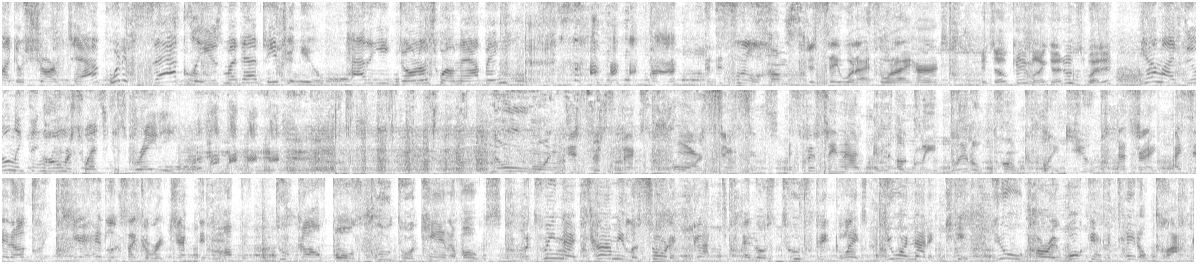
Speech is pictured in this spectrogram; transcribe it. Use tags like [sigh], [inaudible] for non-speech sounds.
Like a sharp Tack, what exactly is my dad teaching you? How to eat donuts while napping? [laughs] Did this little hump just say what I thought I heard? It's okay, Mike. I don't sweat it. Yeah, Mike, the only thing Homer sweats is gravy. [laughs] No one disrespects Homer Simpsons, especially not an ugly little punk like you. That's right, I said ugly. Your head looks like a rejected Muppet. Two golf balls oats. Between that Tommy Lasorda gut and those toothpick legs, you are not a kid. You are a walking potato clock.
